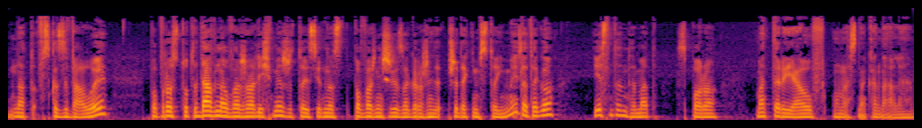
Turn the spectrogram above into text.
na to wskazywały, po prostu to dawno uważaliśmy, że to jest jedno z poważniejszych zagrożeń, przed jakim stoimy, i dlatego jest na ten temat sporo materiałów u nas na kanale.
